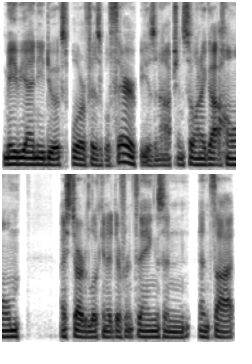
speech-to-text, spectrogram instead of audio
maybe i need to explore physical therapy as an option. So when i got home i started looking at different things and and thought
